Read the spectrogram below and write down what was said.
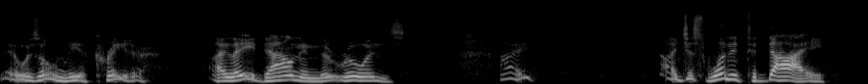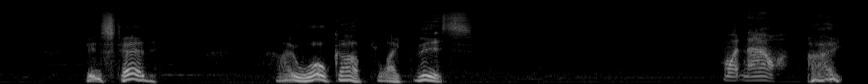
there was only a crater. I lay down in the ruins. I. I just wanted to die. Instead, I woke up like this. What now? I.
